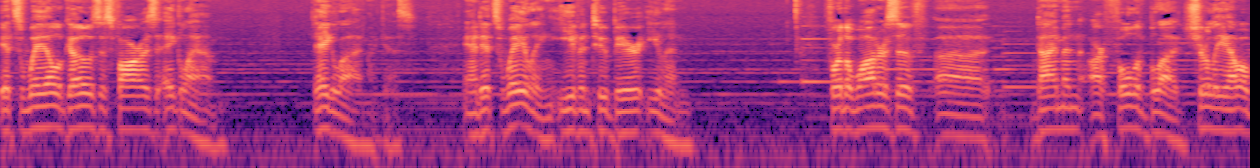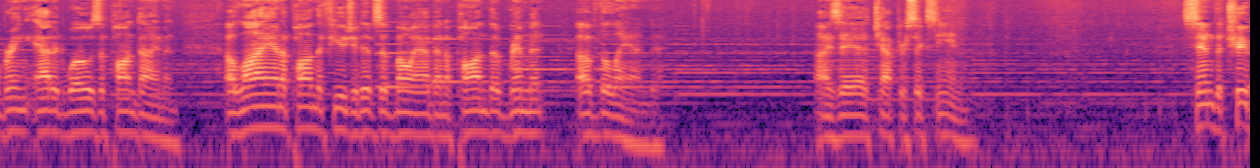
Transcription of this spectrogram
Its wail goes as far as Eglam, Eglaim, I guess, and its wailing even to Beer Elim. For the waters of uh, Dimon are full of blood. Surely I will bring added woes upon Dimon, a lion upon the fugitives of Moab, and upon the remnant of the land. Isaiah chapter 16. Send the tri-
